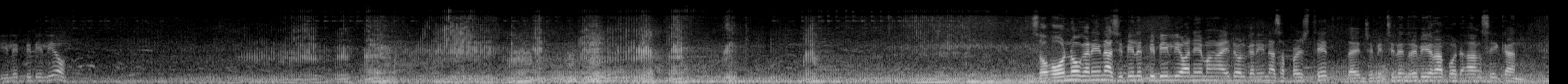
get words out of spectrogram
Philip Bibilio. So ono ganina si Philip Bibilio ano yung mga idol kanina sa first hit dahil si Michelin Rivera po ang second.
